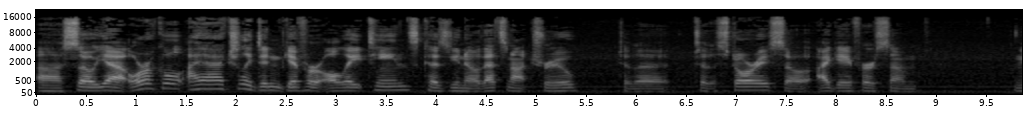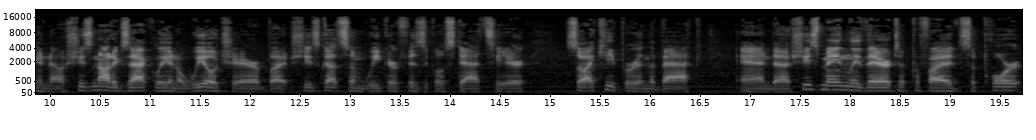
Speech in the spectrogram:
Uh, so yeah, Oracle, I actually didn't give her all 18s because you know that's not true to the to the story. So I gave her some. You know, she's not exactly in a wheelchair, but she's got some weaker physical stats here. So I keep her in the back, and uh, she's mainly there to provide support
